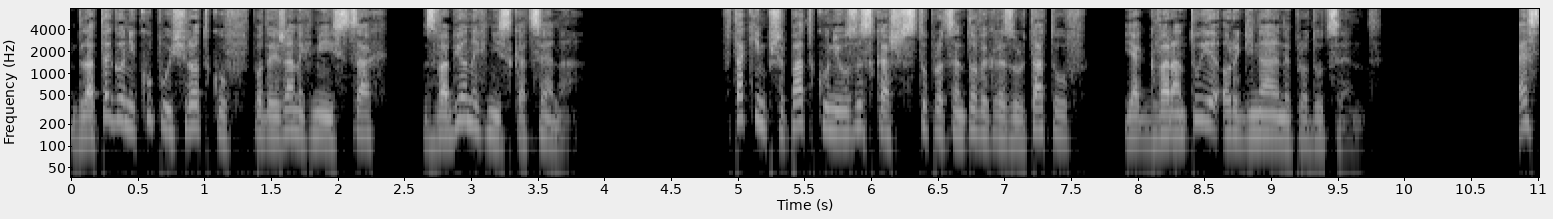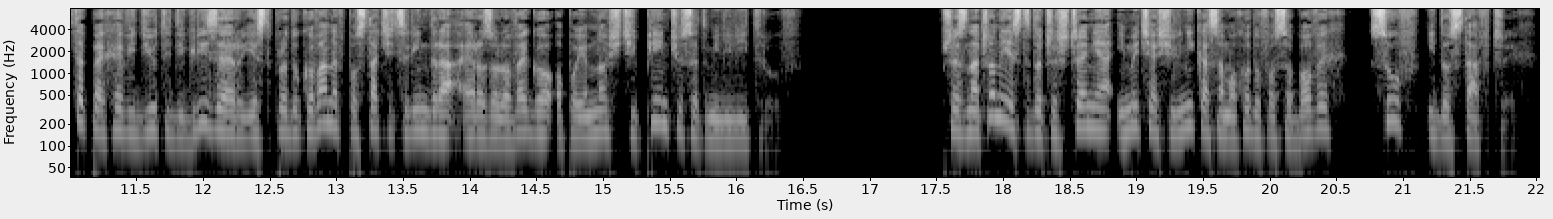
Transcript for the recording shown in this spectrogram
Dlatego nie kupuj środków w podejrzanych miejscach, zwabionych niska cena. W takim przypadku nie uzyskasz stuprocentowych rezultatów, jak gwarantuje oryginalny producent. STP Heavy Duty Degreaser jest produkowane w postaci cylindra aerozolowego o pojemności 500 ml. Przeznaczony jest do czyszczenia i mycia silnika samochodów osobowych, SUV i dostawczych.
